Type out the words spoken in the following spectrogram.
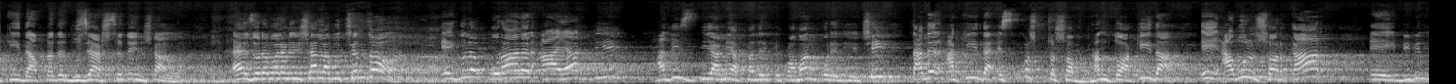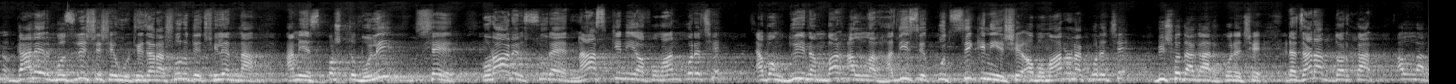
আকিদা আপনাদের বুঝে আসছে তো ইনশাআল্লাহ। এই জোরে বলেন ইনশাআল্লাহ, বুঝছেন তো? এইগুলো কোরআনের আয়াত দিয়ে, হাদিস দিয়ে আমি আপনাদেরকে প্রমাণ করে দিয়েছি। তাদের আকিদা স্পষ্ট সব ভ্রান্ত আকিদা। এই আবুল সরকার, এই বিভিন্ন গানের মজলিস সে উঠে, যারা শুরুতে ছিলেন না, আমি স্পষ্ট বলি, সে কোরআনের সুরায় নাচকে নিয়ে অপমান করেছে। এবং দুই নম্বর আল্লাহর হাদিসে কুৎসিকে নিয়ে সে অবমাননা করেছে, বিষোদাগার করেছে। এটা জানার দরকার, আল্লাহর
